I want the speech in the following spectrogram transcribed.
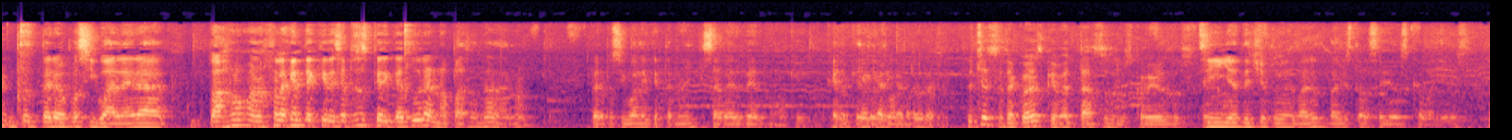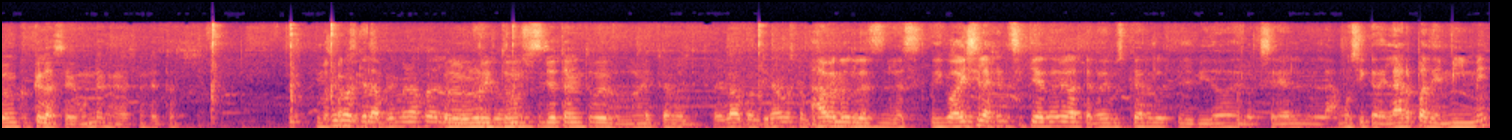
Entonces, pero pues igual era. A lo mejor la gente que decía, pues es caricatura, no pasa nada, ¿no? Pero pues igual hay que también hay que saber ver como que ¿Qué caricaturas. caricaturas? De hecho, ¿te acuerdas que había tazos de los caballeros de los Sí, yo de hecho tuve varios, varios tazos de los caballeros. Fueron creo que la segunda generación de tazos. Me Sí, porque que la primera fue de los Looney Tunes. Yo también tuve los Looney. Exactamente. Pero luego continuamos con Ah, bueno, les, les digo, ahí si la gente se quiere dar la tarea de buscar el, el video de lo que sería la música del arpa de Mime.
